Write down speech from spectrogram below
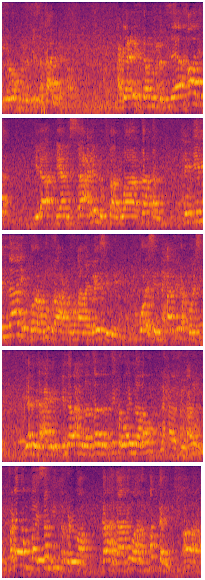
كي يروح معجزة كاملة. أجعلك تم معجزة يا خالدة؟ إلى قيام الساعة للقطان وتحتا حجي للناني قرآن نقرأ القرآن بيسني. قرس نحرفك قرس يلي دحاجة إن نحن نزلنا الذكر وإنا له لحافظون. فديهم بايسان هن فديهم كهداني وأنا مكن آه.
